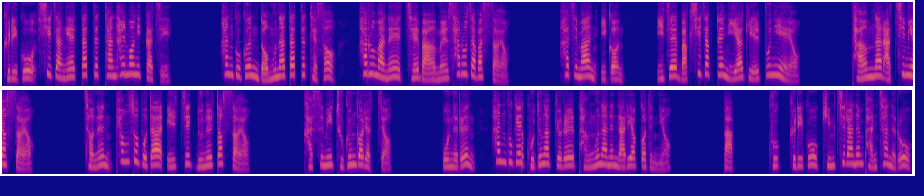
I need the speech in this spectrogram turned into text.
그리고 시장의 따뜻한 할머니까지. 한국은 너무나 따뜻해서 하루 만에 제 마음을 사로잡았어요. 하지만 이건 이제 막 시작된 이야기일 뿐이에요. 다음 날 아침이었어요. 저는 평소보다 일찍 눈을 떴어요. 가슴이 두근거렸죠. 오늘은 한국의 고등학교를 방문하는 날이었거든요. 밥, 국, 그리고 김치라는 반찬으로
